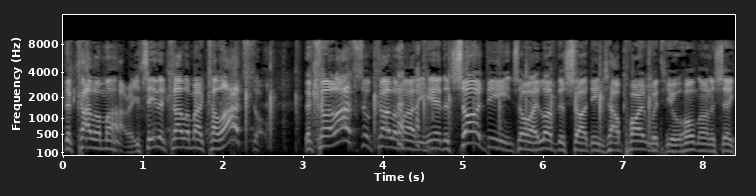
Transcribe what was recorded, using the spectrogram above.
the calamari. You see the calamari? Colossal. The colossal calamari here, the sardines. Oh, I love the sardines. I'll part with you. Hold on a sec.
